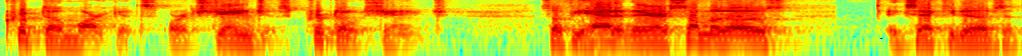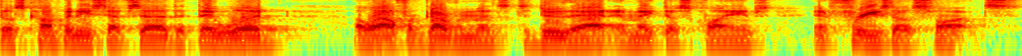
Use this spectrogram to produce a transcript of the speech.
crypto markets or exchanges, crypto exchange. So if you had it there, some of those executives at those companies have said that they would allow for governments to do that and make those claims and freeze those funds.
